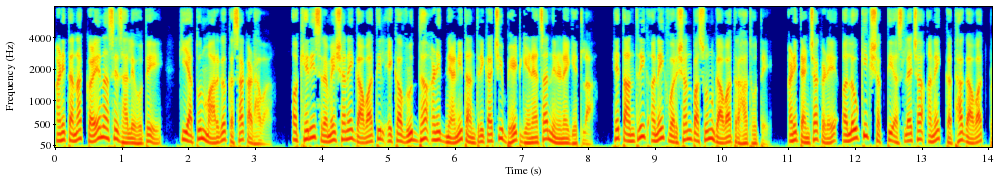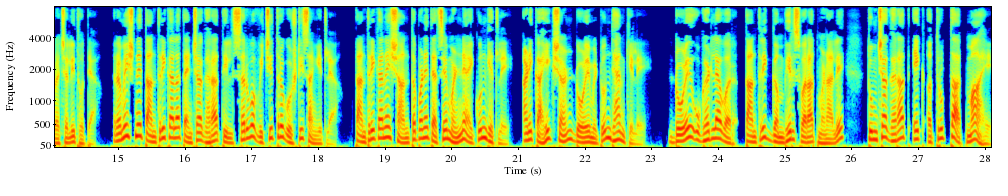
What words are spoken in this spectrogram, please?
आणि त्यांना कळेनासे झाले होते की यातून मार्ग कसा काढावा. अखेरीस रमेशाने गावातील एका वृद्ध आणि ज्ञानी तांत्रिकाची भेट घेण्याचा निर्णय घेतला. हे तांत्रिक अनेक वर्षांपासून गावात राहत होते आणि त्यांच्याकडे अलौकिक शक्ती असल्याच्या अनेक कथा गावात प्रचलित होत्या. रमेशने तांत्रिकाला त्यांच्या घरातील सर्व विचित्र गोष्टी सांगितल्या. तांत्रिकाने शांतपणे त्याचे म्हणणे ऐकून घेतले आणि काही क्षण डोळे मिटून ध्यान केले. डोळे उघडल्यावर तांत्रिक गंभीर स्वरात म्हणाले तुमच्या घरात एक अतृप्त आत्मा आहे.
